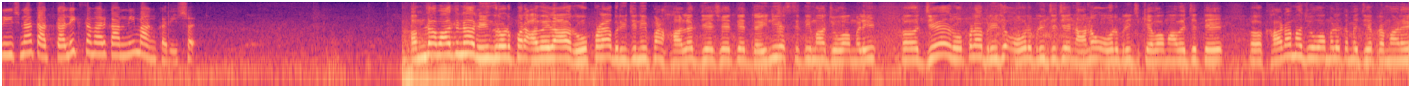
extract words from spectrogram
બ્રિજના તાત્કાલિક સમારકામની માંગ કરી છે. અમદાવાદના રિંગ રોડ પર આવેલા રોપડા બ્રિજની પણ હાલત જે છે તે દયનીય સ્થિતિમાં જોવા મળી. જે રોપડા બ્રિજ ઓવરબ્રિજ જે નાનો ઓવરબ્રિજ કહેવામાં આવે છે તે ખાડામાં જોવા મળે. તમે જે પ્રમાણે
